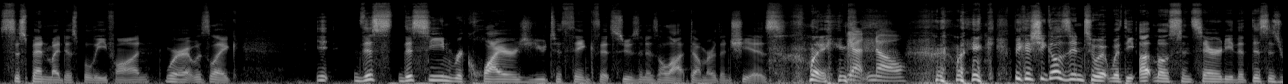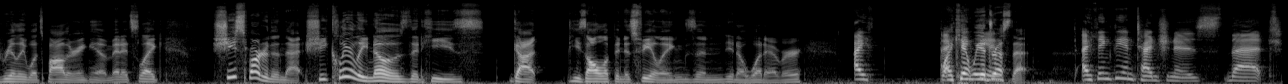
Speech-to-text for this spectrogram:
suspend my disbelief on where it was like it, this this scene requires you to think that Susan is a lot dumber than she is. Like Yeah, no. like because she goes into it with the utmost sincerity that this is really what's bothering him and it's like she's smarter than that. She clearly knows that he's got he's all up in his feelings and you know whatever. I why I can't we address that? I think the intention is that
